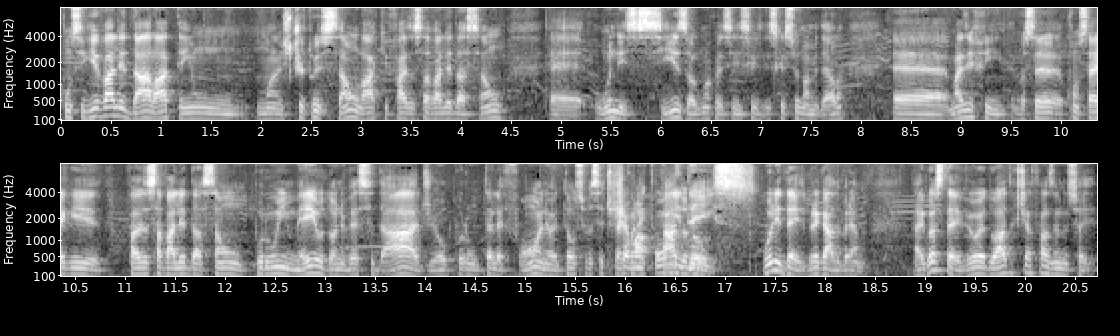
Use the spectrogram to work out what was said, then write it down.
conseguir validar lá, tem um- uma instituição lá que faz essa validação, é, alguma coisa assim, esque- esqueci o nome dela. É, mas enfim, você consegue fazer essa validação por um e-mail da universidade ou por um telefone, ou então se você estiver Chama conectado Unidays. no Unidays, obrigado, Breno. Aí gostei, viu? O Eduardo que tinha fazendo isso aí.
